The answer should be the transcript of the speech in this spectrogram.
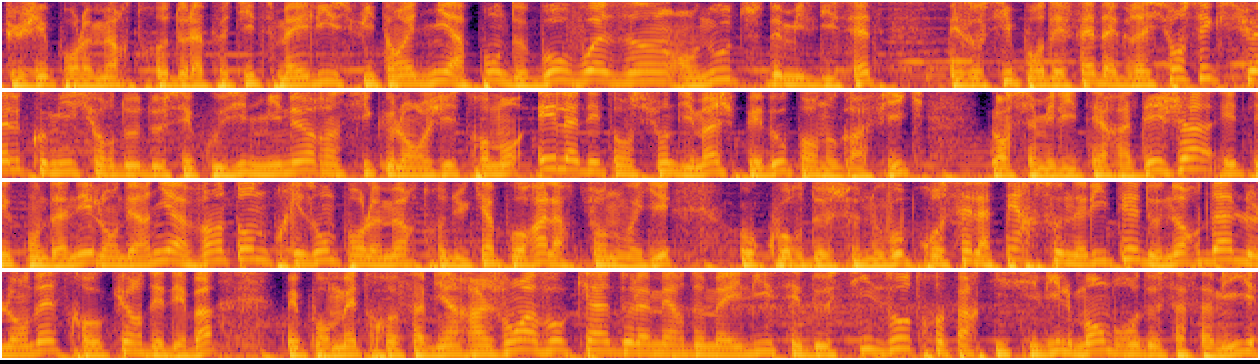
Jugé pour le meurtre de la petite Maëlys, 8 ans et demi à Pont de Beauvoisin en août 2017, mais aussi pour des faits d'agression sexuelle commis sur deux de ses cousines mineures ainsi que l'enregistrement et la détention d'images pédopornographiques. L'ancien militaire a déjà été condamné l'an dernier à 20 ans de prison pour le meurtre du caporal Arthur Noyer. Au cours de ce nouveau procès, la personnalité de Nordal Sera au cœur des débats. Mais pour maître Fabien Rajon, avocat de la mère de Maëlys et de six autres parties civiles membres de sa famille,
